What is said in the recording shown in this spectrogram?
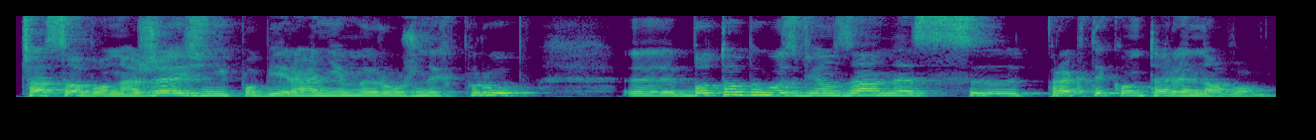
czasowo na rzeźni, pobieraniem różnych prób, bo to było związane z praktyką terenową.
